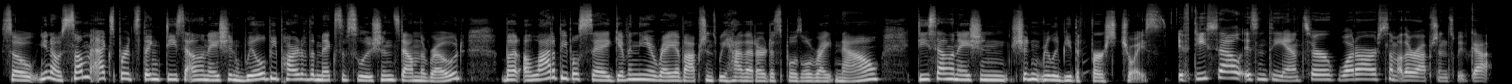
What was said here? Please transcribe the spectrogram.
So, you know, some experts think desalination will be part of the mix of solutions down the road, but a lot of people say, given the array of options we have at our disposal right now, desalination shouldn't really be the first choice. If desal isn't the answer, what are some other options we've got?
